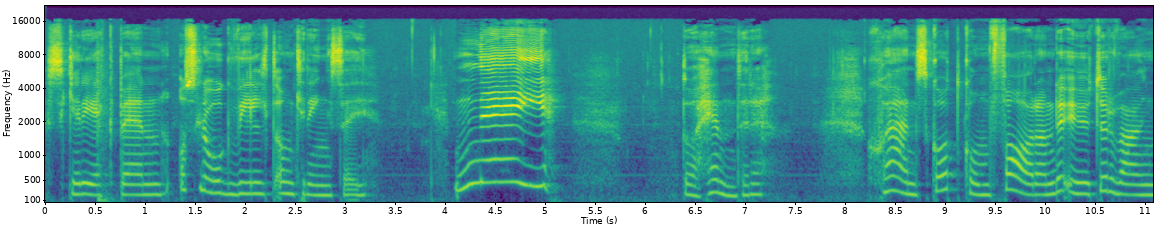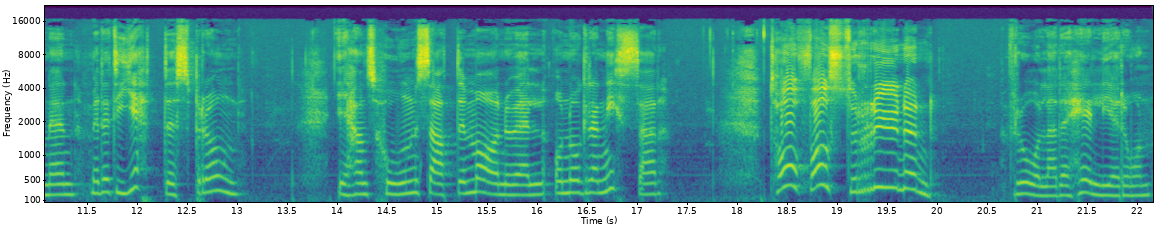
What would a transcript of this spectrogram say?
skrek Ben och slog vilt omkring sig. Nej! Då hände det. Stjärnskott kom farande ut ur vagnen med ett jättesprång. I hans horn satt Emanuel och några nissar. Ta fast rynen! vrålade Helgerån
